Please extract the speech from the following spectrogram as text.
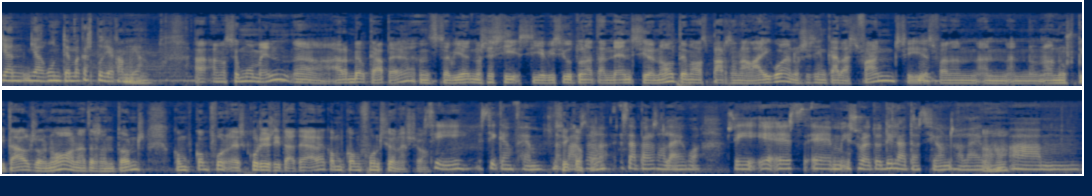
hi ha, hi ha algun tema que es podria canviar. Uh -huh. En el seu moment, eh, ara em ve el cap, eh? Sabia, no sé si, si havia sigut una tendència no? el tema dels parts en l'aigua, no sé si encara es fan, si uh -huh. es fan en, en, en, en hospitals o no, en altres entorns. Com, com, és curiositat, eh, ara, com, com funciona això? Sí, sí que en fem, de, sí parts, fem? A, de parts a l'aigua. O sigui, és, eh, i sobretot dilatacions a l'aigua. Uh -huh. um,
